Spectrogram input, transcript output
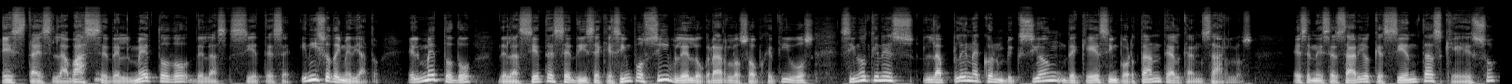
Esta es la base del método de las 7C. Inicio de inmediato. El método de las 7C dice que es imposible lograr los objetivos si no tienes la plena convicción de que es importante alcanzarlos. Es necesario que sientas que eso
